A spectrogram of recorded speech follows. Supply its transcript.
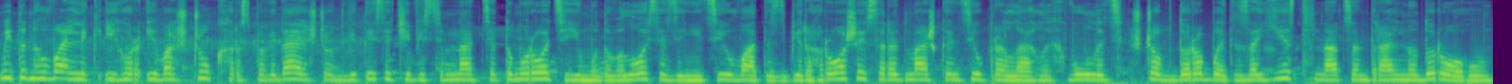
Мітингувальник Ігор Іващук розповідає, що у 2018 році йому довелося зініціювати збір грошей серед мешканців прилеглих вулиць, щоб доробити заїзд на центральну дорогу.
